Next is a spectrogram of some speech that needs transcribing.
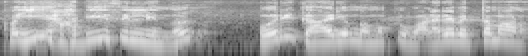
അപ്പോൾ ഈ ഹദീസിൽ നിന്ന് ഒരു കാര്യം നമുക്ക് വളരെ വ്യക്തമാണ്.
